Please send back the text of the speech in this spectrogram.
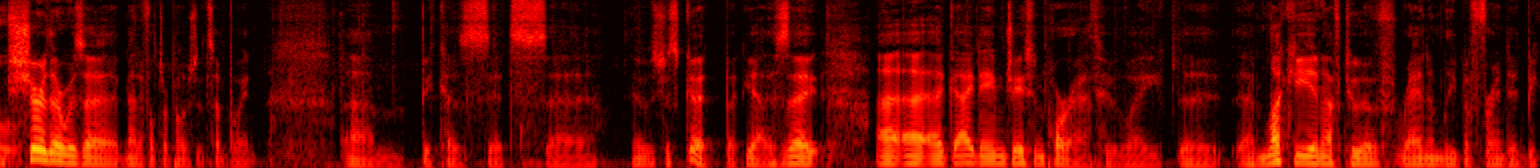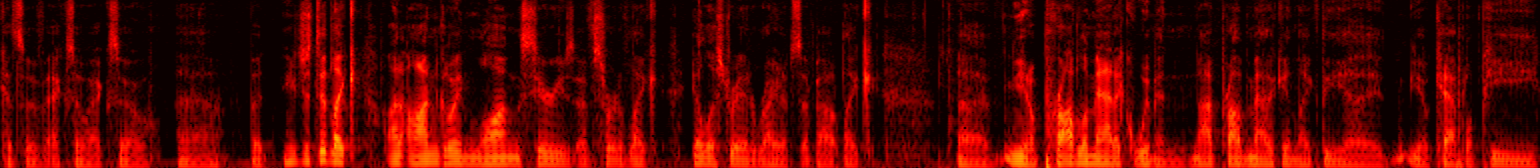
I'm sure there was a Metafilter post at some point um, because it's uh, it was just good. But yeah, this is a a, a guy named Jason Porath who I uh, am lucky enough to have randomly befriended because of XOXO. Uh, but he just did like an ongoing long series of sort of like illustrated write ups about like uh, you know, problematic women, not problematic in like the uh, you know capital P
